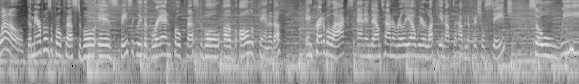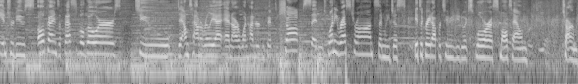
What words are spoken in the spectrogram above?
Well, the Mariposa Folk Festival is basically the grand folk festival of all of Canada. Incredible acts, and in downtown Orillia, we are lucky enough to have an official stage. So we introduce all kinds of festival goers to downtown Orillia and our 150 shops and 20 restaurants, and we just, it's a great opportunity to explore a small town charm.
